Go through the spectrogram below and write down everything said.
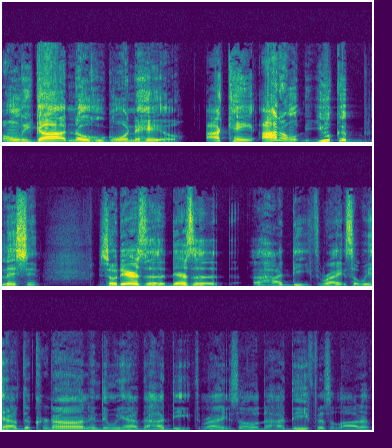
Only God know who going to hell. I can't I don't you could listen. So there's a there's a a hadith, right? So we have the Quran and then we have the hadith, right? Mhm. So the hadith is a lot of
